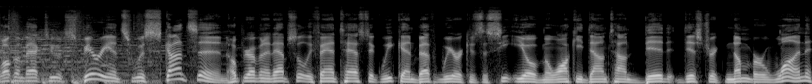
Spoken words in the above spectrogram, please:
Welcome back to Experience Wisconsin. Hope you're having an absolutely fantastic weekend. Beth Weirick is the CEO of Milwaukee Downtown Bid District Number One,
